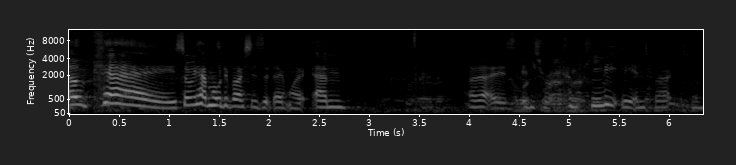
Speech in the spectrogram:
okay, so we have more devices that don't work. Um, oh, that is inter completely interaction.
